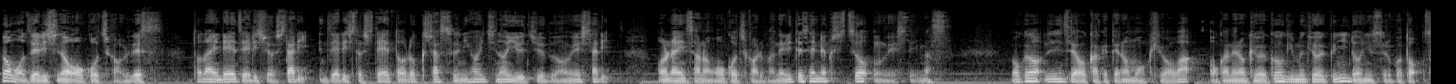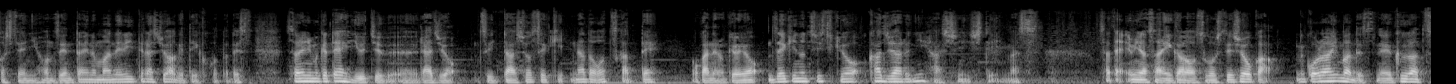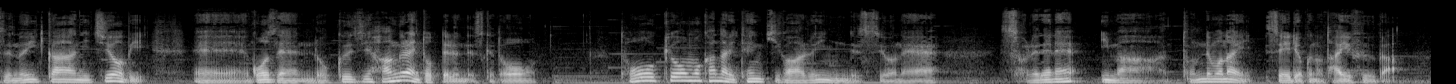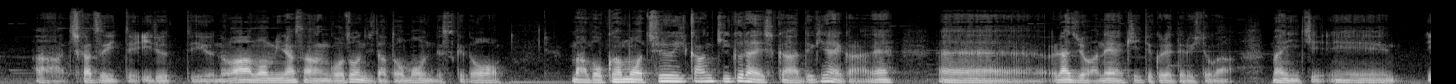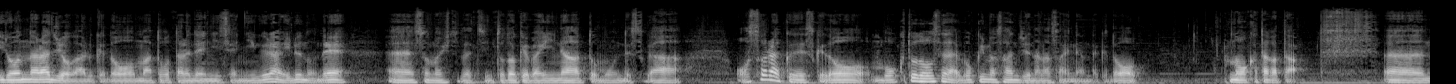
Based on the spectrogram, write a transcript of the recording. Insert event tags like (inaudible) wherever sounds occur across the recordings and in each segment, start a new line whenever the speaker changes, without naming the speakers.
どうも、税理士の大河内薫です。都内で税理士をしたり、税理士として登録者数日本一の YouTube を運営したり、オンラインサロン大河内薫マネリテ戦略室を運営しています。僕の人生をかけての目標は、お金の教育を義務教育に導入すること、そして日本全体のマネリテラシーを上げていくことです。それに向けて YouTube、ラジオ、Twitter、書籍などを使って、お金の教養、税金の知識をカジュアルに発信しています。さて、皆さんいかがお過ごしでしょうか？これは今ですね、9月6日日曜日、えー、午前6時半ぐらいに撮ってるんですけど、東京もかなり天気が悪いんですよね。それでね、今、とんでもない勢力の台風があ近づいているっていうのはもう皆さんご存知だと思うんですけど、まあ僕はもう注意喚起ぐらいしかできないからね、えー、ラジオはね、聞いてくれてる人が毎日、えー、いろんなラジオがあるけど、まあトータルで2000人ぐらいいるので、えー、その人たちに届けばいいなと思うんですが、おそらくですけど、僕と同世代、僕今37歳なんだけど、の方々、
